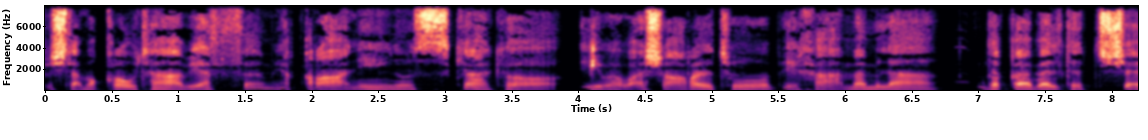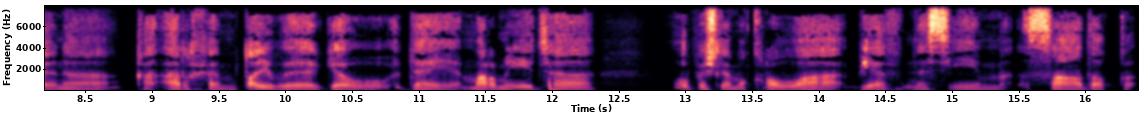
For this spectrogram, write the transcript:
بشلا مقروتا بيثم يقرانينوس كاكو إيوا وأشاريتو بخا مملا. بقابلت تشينا قأرخم طيوة جو داي مرميتا. وبشلا مقروة بيث نسيم صادق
